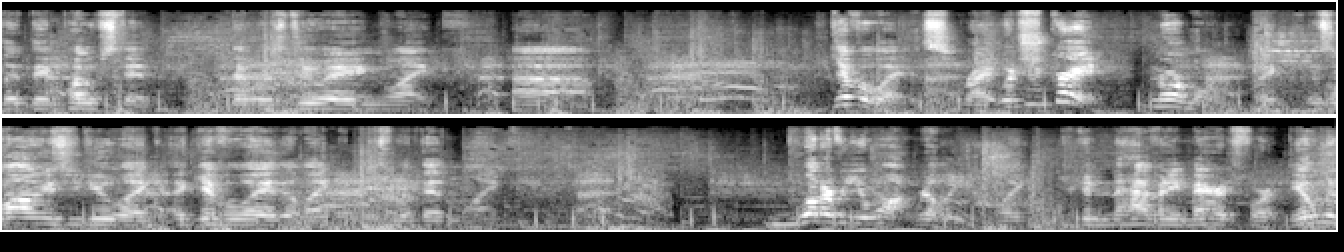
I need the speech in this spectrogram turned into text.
that they posted that was doing like uh, giveaways, right? Which is great, normal. Like as long as you do like a giveaway that like is within like whatever you want, really. Like you can have any merits for it. The only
